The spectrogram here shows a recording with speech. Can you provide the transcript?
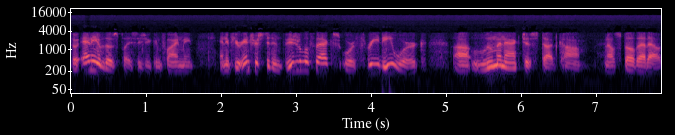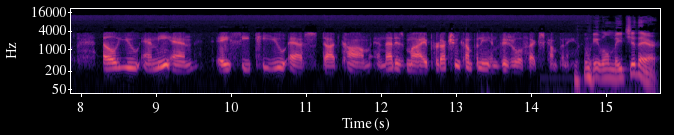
So any of those places you can find me. And if you're interested in visual effects or 3D work, uh, lumenactus.com. And I'll spell that out. L-U-M-E-N A-C-T-U-S dot com, and that is my production company and visual effects company. We will meet you there.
